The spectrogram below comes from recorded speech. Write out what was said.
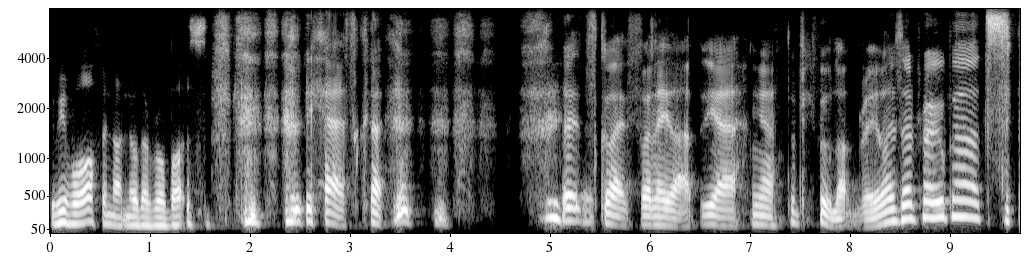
do people often not know they're robots? yes. it's quite funny that yeah yeah do people not realize they're robots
